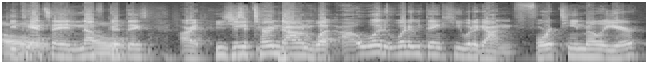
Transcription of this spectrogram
Oh. can't say enough Oh. good things. All right, He's he just a- turned down what? Uh, what? What do we think he would have gotten? Fourteen mil a year.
